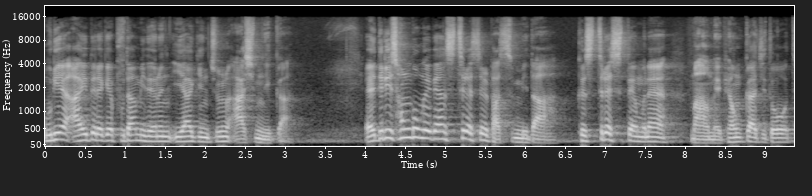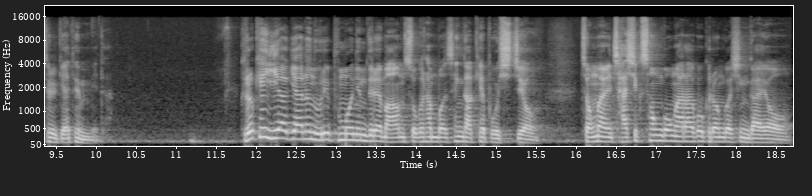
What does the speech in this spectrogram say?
우리의 아이들에게 부담이 되는 이야기인 줄 아십니까? 애들이 성공에 대한 스트레스를 받습니다. 그 스트레스 때문에 마음의 병까지도 들게 됩니다. 그렇게 이야기하는 우리 부모님들의 마음속을 한번 생각해 보시죠. 정말 자식 성공하라고 그런 것인가요?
